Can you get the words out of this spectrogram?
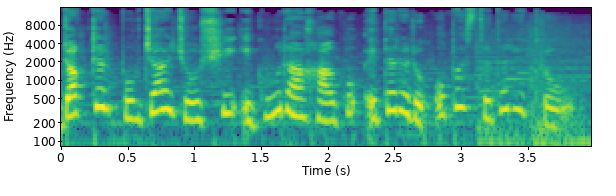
ಡಾಕ್ಟರ್ ಪೂಜಾ ಜೋಶಿ ಇಗೂರ ಹಾಗೂ ಇತರರು ಉಪಸ್ಥಿತರಿದ್ದರು.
